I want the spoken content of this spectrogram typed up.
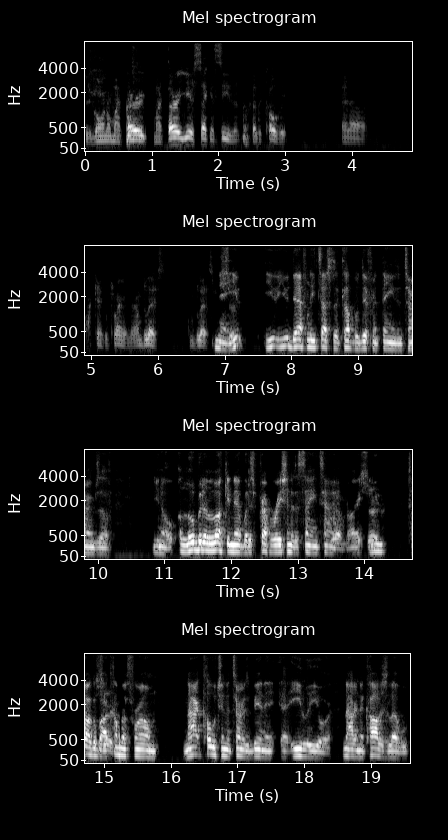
Just going on my third my third year, second season because of COVID, and uh, I can't complain, man. I'm blessed. I'm blessed. Man, sure. you you you definitely touched a couple different things in terms of, you know, a little bit of luck in there, but it's preparation at the same time, Yeah, right? sure. You talk about Sure. coming from not coaching in terms of being at, Ely or not in the college level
